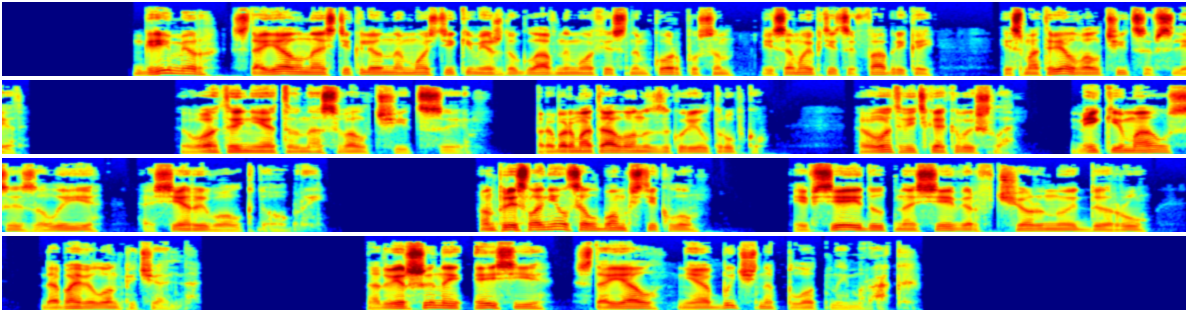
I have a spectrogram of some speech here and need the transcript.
Гриммер стоял на остекленном мостике между главным офисным корпусом и самой птицефабрикой и смотрел волчице вслед. «Вот и нет у нас волчицы», Пробормотал он и закурил трубку. Вот ведь как вышло. Микки Маусы злые, а серый волк добрый. Он прислонился лбом к стеклу. И все идут на север в черную дыру, добавил он печально. Над вершиной Эсьи стоял необычно плотный мрак.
